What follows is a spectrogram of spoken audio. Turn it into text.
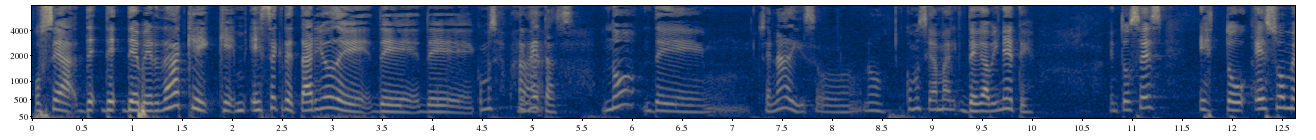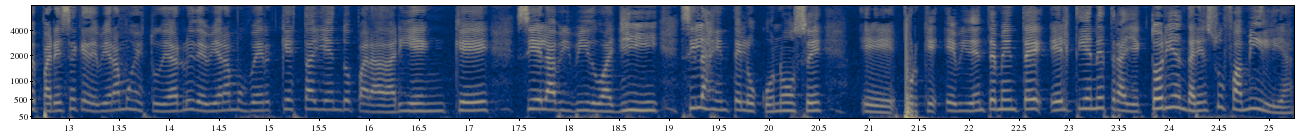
o sea, de, de, de verdad que, que es secretario de, de, de ¿cómo se llama? ¿De? No, de, ¿Senadis o no? ¿cómo se llama? De gabinete. Entonces, esto, eso me parece que debiéramos estudiarlo y debiéramos ver qué está yendo para Darien, que si él ha vivido allí, si la gente lo conoce, eh, porque evidentemente él tiene trayectoria en Darien, su familia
